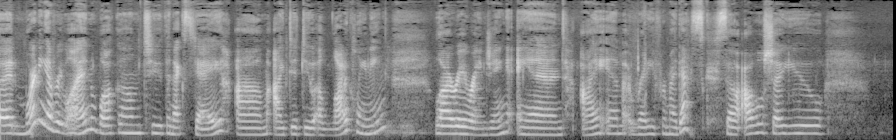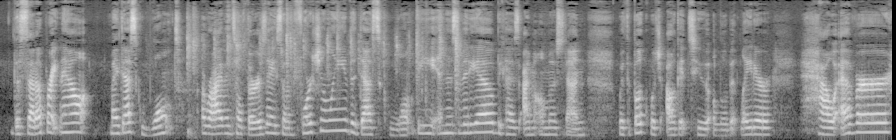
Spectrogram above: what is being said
Morning everyone. Welcome to the next day. Um, I did do a lot of cleaning a lot of rearranging and I am ready for my desk. So I will show you the setup right now. My desk won't arrive until Thursday so unfortunately the desk won't be in this video because I'm almost done with the book which I'll get to a little bit later. However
